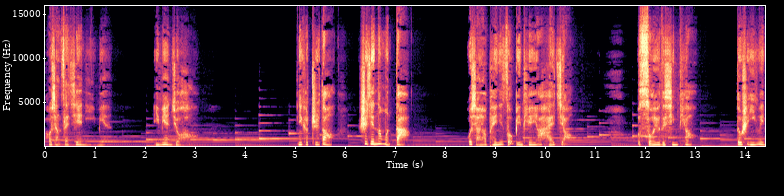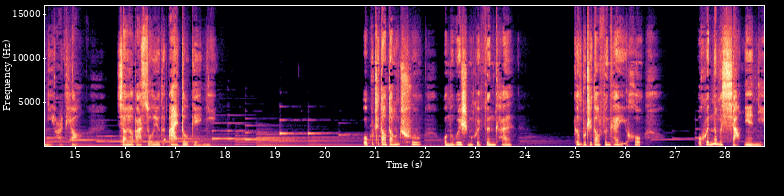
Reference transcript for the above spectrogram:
好想再见你一面。一面就好。你可知道，世界那么大，我想要陪你走遍天涯海角。我所有的心跳，都是因为你而跳，想要把所有的爱都给你。我不知道当初我们为什么会分开，更不知道分开以后，我会那么想念你，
